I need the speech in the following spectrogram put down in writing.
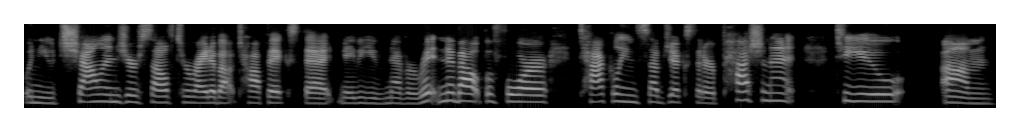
when you challenge yourself to write about topics that maybe you've never written about before, tackling subjects that are passionate to you. Um,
